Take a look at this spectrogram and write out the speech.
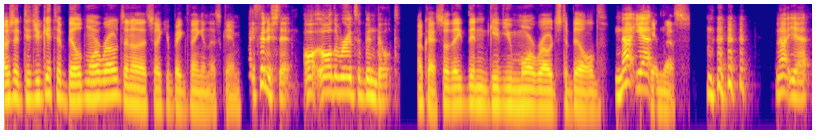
I was like, did you get to build more roads? I know that's like your big thing in this game. I finished it. All, all the roads have been built. Okay, so they didn't give you more roads to build Not yet. in this. Not yet.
